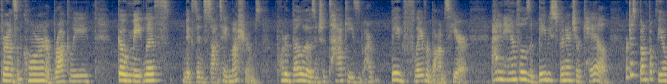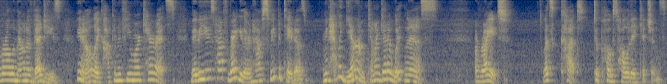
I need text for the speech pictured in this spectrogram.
Throw in some corn or broccoli. Go meatless, mixed in sauteed mushrooms. Portobellos and shiitakes are big flavor bombs here. Add in handfuls of baby spinach or kale, or just bump up the overall amount of veggies. You know, like huck in a few more carrots Maybe use half regular and half sweet potatoes. I mean, hella yum. Can I get a witness? All right, let's cut to post holiday kitchens.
